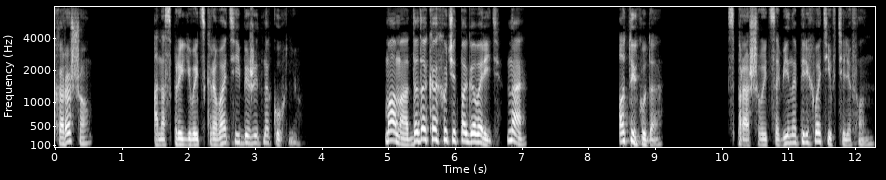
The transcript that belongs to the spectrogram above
«Хорошо». Она спрыгивает с кровати и бежит на кухню. Мама, Дадака хочет поговорить, на!» «А ты куда?» спрашивает Сабина, перехватив телефон.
